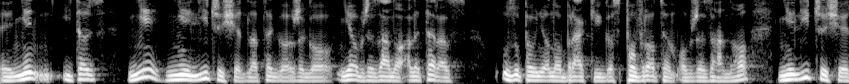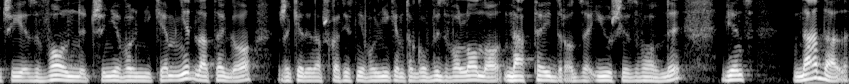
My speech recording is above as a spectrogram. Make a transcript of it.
Y, nie, I to jest, nie, nie liczy się dlatego, że go nie obrzezano, ale teraz uzupełniono braki, go z powrotem obrzezano. Nie liczy się, czy jest wolny, czy niewolnikiem, nie dlatego, że kiedy na przykład jest niewolnikiem, to go wyzwolono na tej drodze i już jest wolny, więc nadal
